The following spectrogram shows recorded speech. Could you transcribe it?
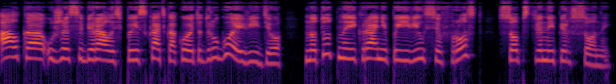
Алка уже собиралась поискать какое-то другое видео, но тут на экране появился Фрост собственной персоной.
